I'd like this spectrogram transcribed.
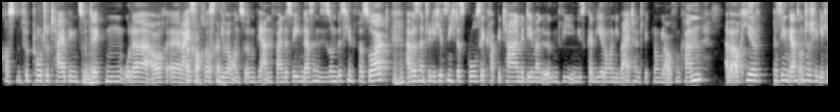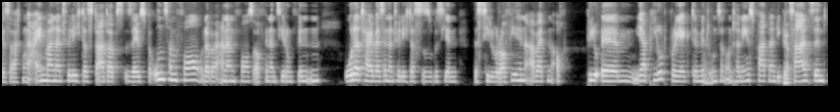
Kosten für Prototyping zu mhm. decken oder auch äh, Reisekosten, okay. die bei uns irgendwie anfallen. Deswegen, da sind sie so ein bisschen versorgt. Mhm. Aber es ist natürlich jetzt nicht das große Kapital, mit dem man irgendwie in die Skalierung und die Weiterentwicklung laufen kann. Aber auch hier passieren ganz unterschiedliche Sachen. Einmal natürlich, dass Startups selbst bei unserem Fonds oder bei anderen Fonds auch Finanzierung finden. Oder teilweise natürlich, dass so ein bisschen das Ziel, worauf wir hinarbeiten, auch Pilo ähm, ja, Pilotprojekte mit mhm. unseren Unternehmenspartnern, die ja. bezahlt sind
